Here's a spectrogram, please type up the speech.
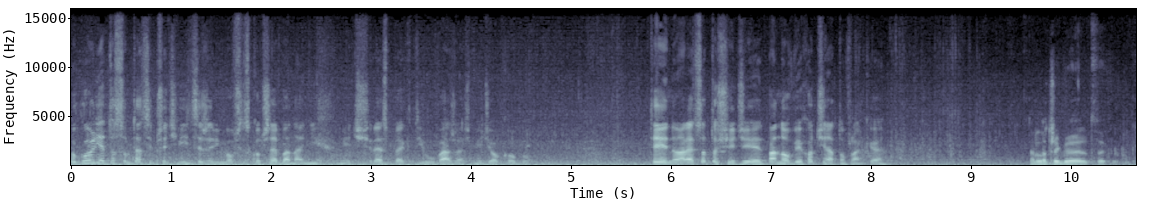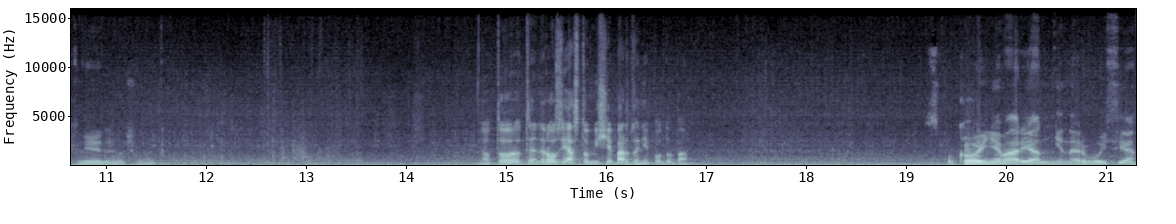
Ogólnie to są tacy przeciwnicy, że mimo wszystko trzeba na nich mieć respekt i uważać, mieć oko, bo... Ty, no ale co to się dzieje? Panowie, chodźcie na tą flankę. A dlaczego LC nie jedzie na środek? No to ten rozjazd to mi się bardzo nie podoba. Spokojnie, Marian, nie nerwuj się.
